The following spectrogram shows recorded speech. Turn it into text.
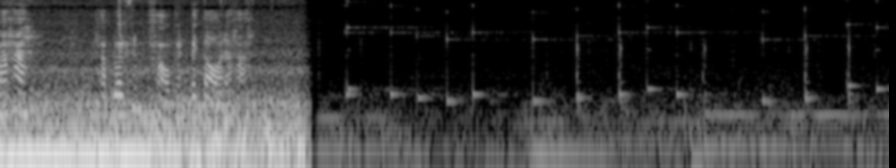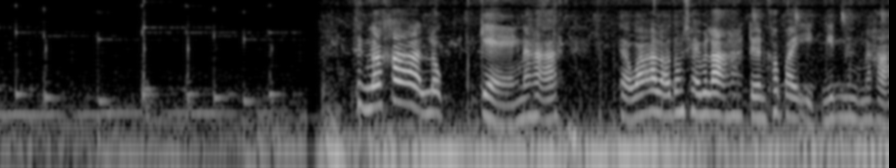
มาค่ะ ขับรถขึ้นเขากันไปต่อนะคะถึงแล้วค่ะ หลกแกงนะคะ แต่ว่าเราต้องใช้เวลาเดินเข้าไปอีกนิดนึงนะคะ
